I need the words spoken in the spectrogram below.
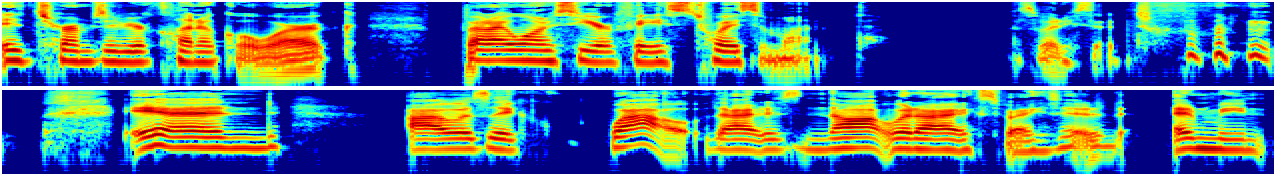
in terms of your clinical work, but I want to see your face twice a month. That's what he said. and I was like, wow, that is not what I expected. I mean,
